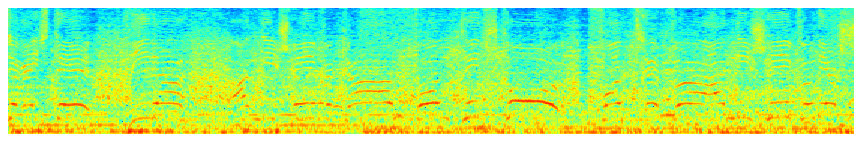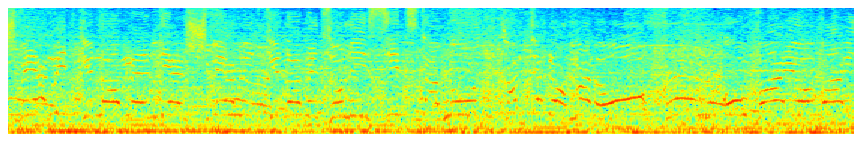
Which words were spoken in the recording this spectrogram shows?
Gute Rechte, wieder an die Schläfe kam von Titschko. Von Treffer an die Schläfe, der schwer mitgenommen, der schwer mitgenommen. Solis sitzt am Boden, kommt er nochmal hoch. Oh wei, oh wei.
